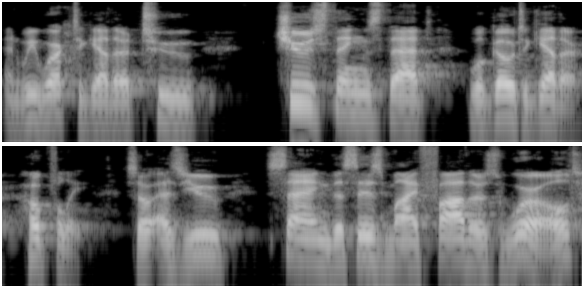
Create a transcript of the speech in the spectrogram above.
and we worked together to choose things that will go together, hopefully. So as you sang, This is my Father's world,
